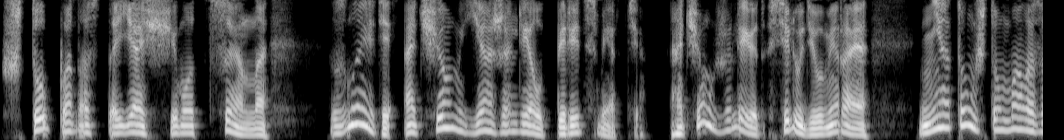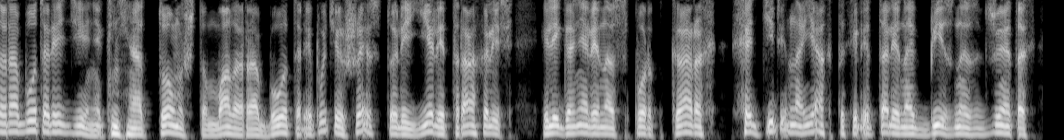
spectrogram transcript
что по-настоящему ценно. Знаете, о чем я жалел перед смертью? О чем жалеют все люди, умирая? Не о том, что мало заработали денег, не о том, что мало работали, путешествовали, ели, трахались или гоняли на спорткарах, ходили на яхтах и летали на бизнес-джетах –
